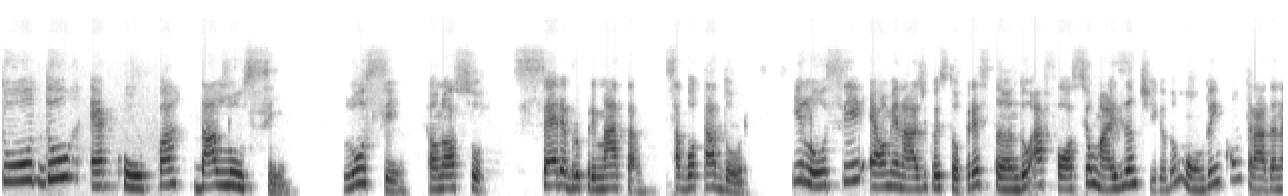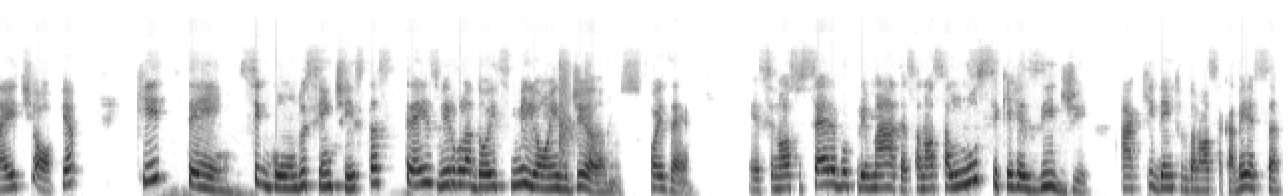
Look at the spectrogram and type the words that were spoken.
Tudo é culpa da Lucy. Lucy é o nosso cérebro primata sabotador. E Lucy é a homenagem que eu estou prestando à fóssil mais antiga do mundo, encontrada na Etiópia, que tem, segundo os cientistas, 3,2 milhões de anos. Pois é, esse nosso cérebro primata, essa nossa Lucy que reside aqui dentro da nossa cabeça,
